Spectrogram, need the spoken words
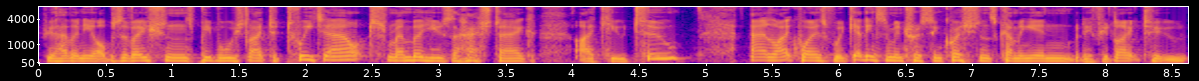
if you have any observations, people would like to tweet out, remember, use the hashtag IQ2. And likewise, we're getting some interesting questions coming in, but if you'd like to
